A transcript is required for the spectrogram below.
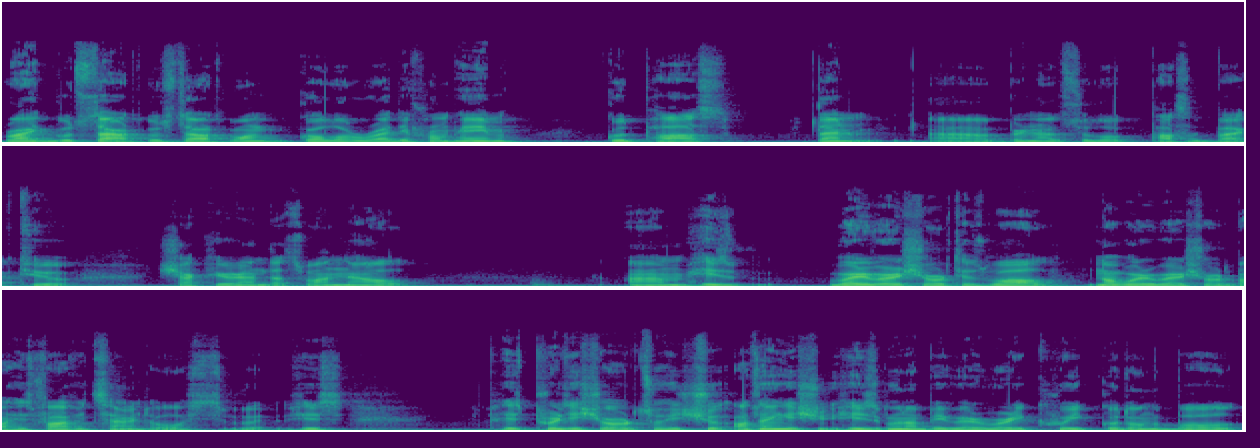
Right, good start. Good start. One goal already from him. Good pass. Then uh, Bernardo Silva passes back to Shaqiri, and that's 1 0. Um, he's very, very short as well. Not very, very short, but he's 5 feet 7 tall. He's, he's he's pretty short, so he should. I think he should, he's gonna be very very quick, good on the ball.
